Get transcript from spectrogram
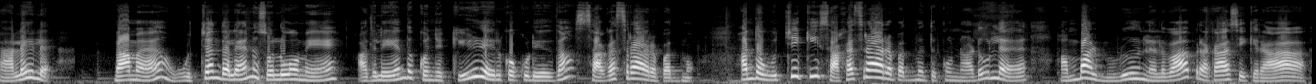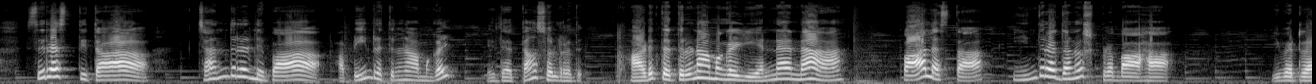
தலையில். நாம் உச்சந்தலைன்னு சொல்லுவோமே அதுலேருந்து கொஞ்சம் கீழே இருக்கக்கூடியது தான் சகசிரார பத்மம். அந்த உச்சிக்கு சகசிரார பத்மத்துக்கும் நடுவில் அம்பாள் முழு நிலவாக பிரகாசிக்கிறா. சிரஸ்திதா சந்திரனிபா அப்படின்ற திருநாமங்கள் இதைத்தான் சொல்கிறது அடுத்த திருநாமங்கள் என்னன்னா பாலஸ்தா இந்திரதனுஷ் பிரபாகா. இவற்றை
